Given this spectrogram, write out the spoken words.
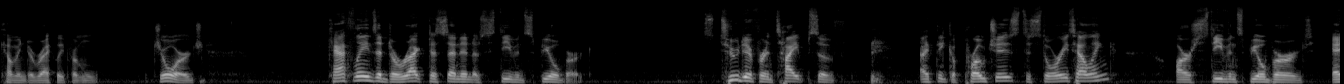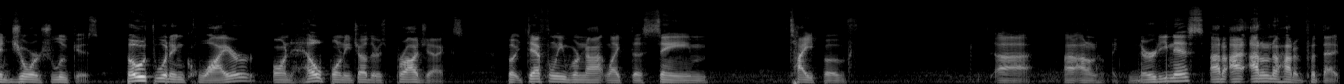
coming directly from George. Kathleen's a direct descendant of Steven Spielberg. It's two different types of, I think, approaches to storytelling are Steven Spielberg's and George Lucas. Both would inquire on help on each other's projects, but definitely were not like the same type of, uh, I don't know, like nerdiness. I, I, I don't know how to put that.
